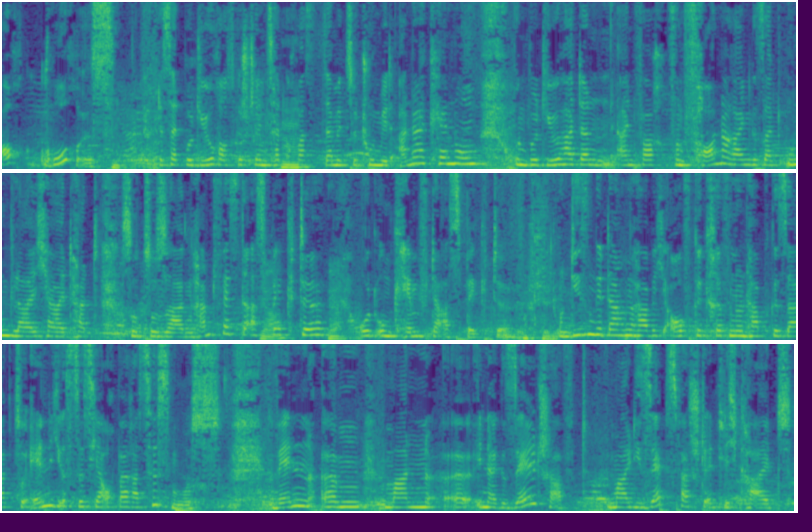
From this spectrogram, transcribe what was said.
auch hoch ist. Das hat Bourdieu rausgestrichen. Es hat Mhm. auch was damit zu tun mit Anerkennung. Und Bourdieu hat dann einfach von vornherein gesagt, Ungleichheit hat sozusagen handfeste Aspekte ja. und umkämpfte Aspekte. Okay. Und diesen Gedanken habe ich aufgegriffen und habe gesagt, so ähnlich ist es ja auch bei Rassismus. Wenn ähm, man äh, in der Gesellschaft mal die Selbstverständlichkeit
